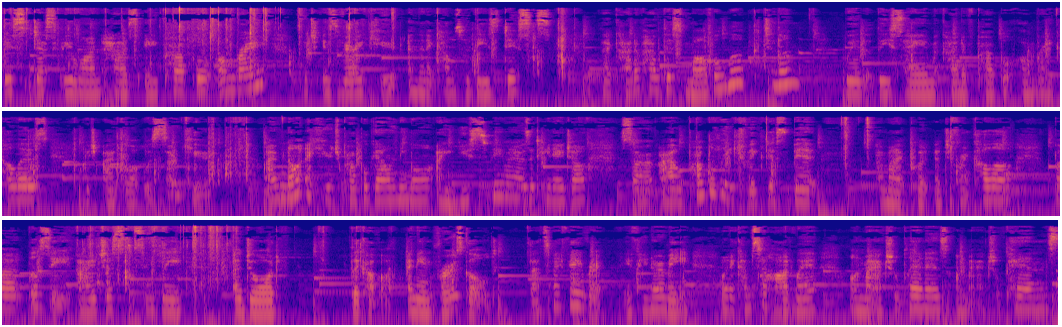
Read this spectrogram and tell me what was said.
This view one has a purple ombre, which is very cute, and then it comes with these discs that kind of have this marble look to them with the same kind of purple ombre colors, which I thought was so cute. I'm not a huge purple gal anymore. I used to be when I was a teenager, so I'll probably tweak this a bit. I might put a different color, but we'll see. I just simply adored the cover. I mean, rose gold, that's my favorite, if you know me. When it comes to hardware, on my actual planners, on my actual pens,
